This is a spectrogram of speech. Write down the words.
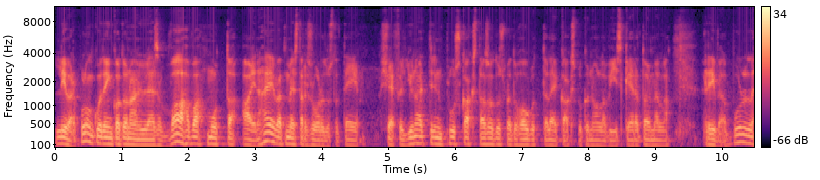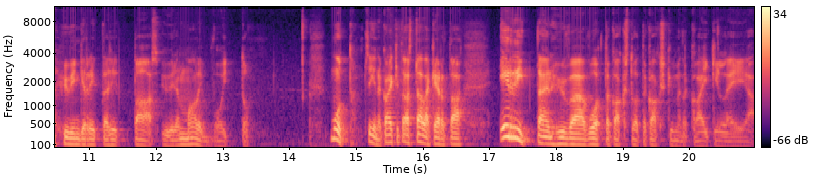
Liverpool on kuitenkin kotonaan yleensä vahva, mutta aina he eivät mestarisuoritusta tee. Sheffield Unitedin plus kaksi tasoitusvetu houkuttelee 2,05 kertoimella. Liverpoolille hyvinkin riittäisi taas yhden maalin voitto. Mutta siinä kaikki taas tällä kertaa. Erittäin hyvää vuotta 2020 kaikille ja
